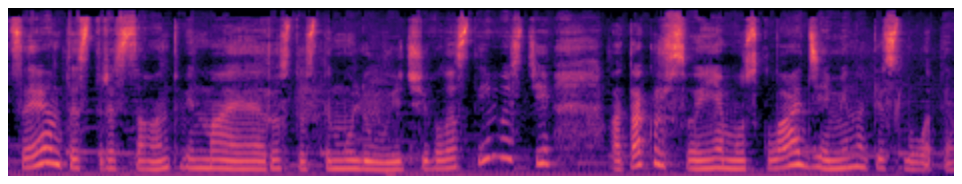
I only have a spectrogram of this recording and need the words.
Це антистресант, він має ростостимулюючі властивості, а також в своєму складі амінокислоти.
